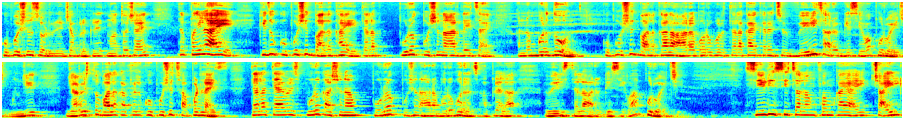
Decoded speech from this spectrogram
कुपोषण सोडविण्याच्या प्रक्रियेत महत्त्वाच्या आहेत? तर पहिलं आहे की जो कुपोषित बालक आहे त्याला पूरक पोषण आहार द्यायचा आहे. आणि नंबर दोन कुपोषित बालकाला आहाराबरोबर त्याला काय करायचं? वेळीच आरोग्य सेवा पुरवायची. म्हणजे ज्यावेळेस तो बालक आपल्याला कुपोषित सापडला आहेच त्याला त्यावेळेस पूरक आशना पूरक पोषण आहाराबरोबरच आपल्याला वेळीच त्याला आरोग्य सेवा पुरवायची. सी डी सीचा लॉंग फॉर्म काय आहे? चाइल्ड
